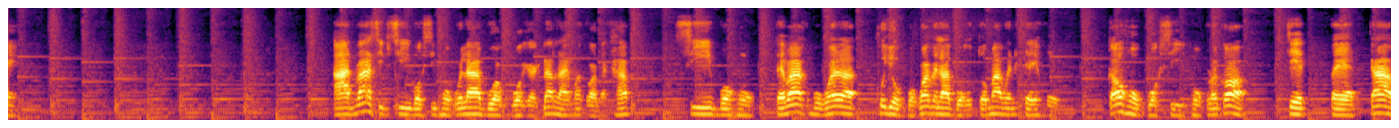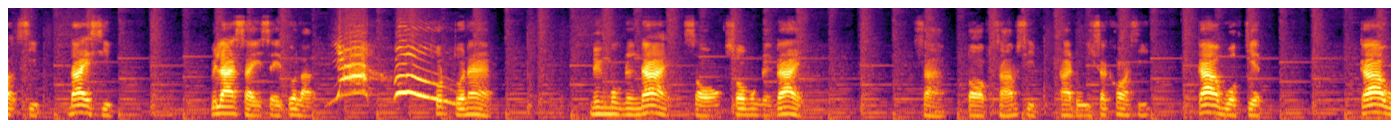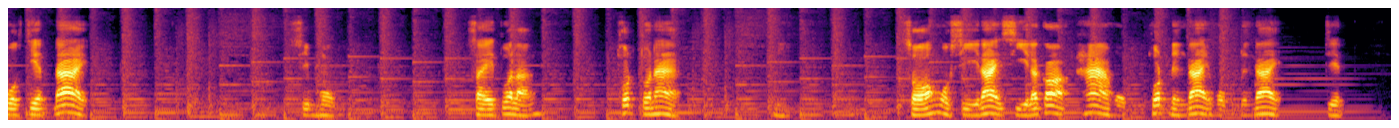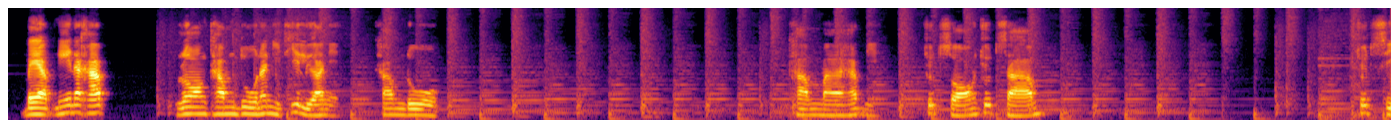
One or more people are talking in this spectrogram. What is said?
อ่านว่า 14บวก16 เวลาบวกบวกจากด้านล่างมาก่อนนะครับ4บวก6แต่ว่าครูบอกว่าครูหยกบอกว่าเวลาบวกตัวมากไว้ในใจ 6 ก็6บวก4 6 แล้วก็ 7 8 9 10 ได้ 10 เวลาใส่ใส่ตัวหลังทดตัวหน้า1บวก1ได้2 2บวก1ได้ 3 ตอบ 30อ่าดูอีกสักข้อสิ9บวก7 9บวก7 ได้ 16 ใส่ตัวหลัง ทดตัวหน้า2บวก4ได้ 4 แล้วก็ 5 6 ทด 1 ได้ 6 1 ได้ 7 แบบนี้นะครับ ลองทำดูนะนี่ที่เหลือนี่ทำดูทำมาครับนี่ชุด 2 ชุด 3 ชุด 4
